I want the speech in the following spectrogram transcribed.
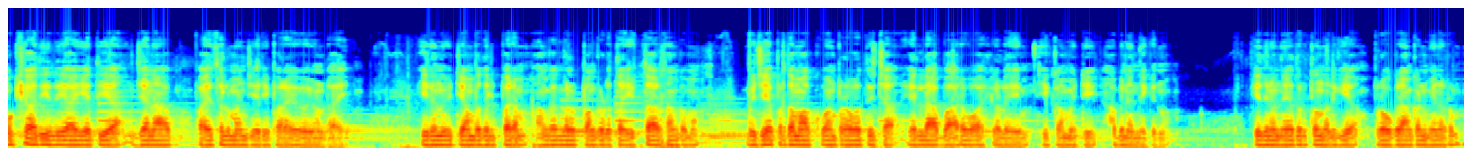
മുഖ്യാതിഥിയായി എത്തിയ ജനാബ് ഫൈസൽ മഞ്ചേരി പറയുകയുണ്ടായി. ഇരുന്നൂറ്റി അമ്പതിൽ പരം അംഗങ്ങൾ പങ്കെടുത്ത ഇഫ്താർ സംഗമം വിജയപ്രദമാക്കുവാൻ പ്രവർത്തിച്ച എല്ലാ ഭാരവാഹികളെയും ഈ കമ്മിറ്റി അഭിനന്ദിക്കുന്നു. ഇതിന് നേതൃത്വം നൽകിയ പ്രോഗ്രാം കൺവീനറും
